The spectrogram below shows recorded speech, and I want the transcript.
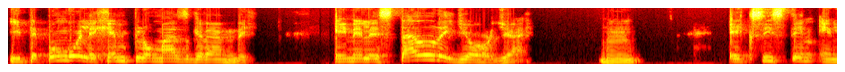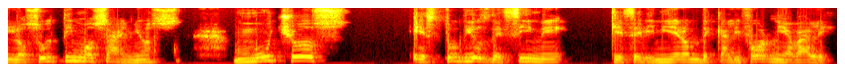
Y te pongo el ejemplo más grande. En el estado de Georgia existen en los últimos años muchos estudios de cine que se vinieron de California, ¿vale?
